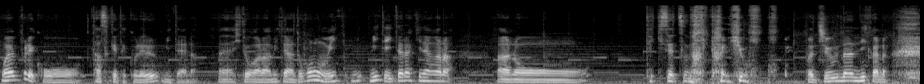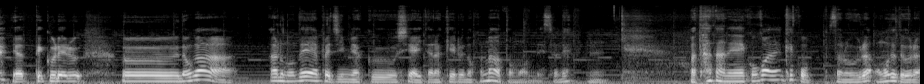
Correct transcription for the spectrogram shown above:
まあ、やっぱりこう、助けてくれるみたいな、人柄みたいなところも見ていただきながら、あのー、適切な対応 を柔軟にかな、やってくれるのがあるので、やっぱり人脈をシェアいただけるのかなと思うんですよね。うんまあ、ただね、ここはね、結構、その裏、表と裏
